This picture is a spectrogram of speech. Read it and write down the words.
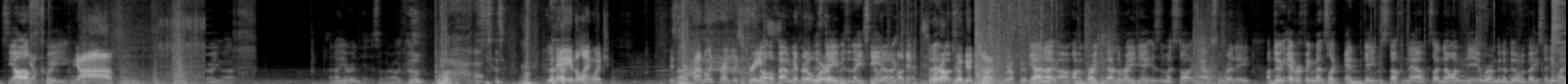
It's yes, Yes. queen. Yes! Where are you at? I know you're in here, so where are you? hey, the language. This is a family-friendly This is stream. not a family-friendly. friend. This game is an 18. I don't care. We're off to a good start. We're off to a good Yeah, I know. I'm, I'm breaking down the radiators in my starting house already. I'm doing everything that's like end game stuff now because I know I'm near where I'm gonna build a base anyway.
